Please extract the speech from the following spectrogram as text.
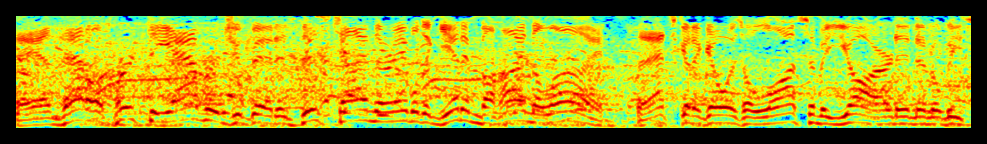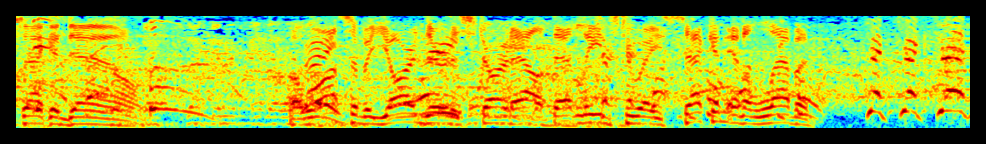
And that'll hurt the average a bit as this time they're able to get him behind the line. That's going to go as a loss of a yard, and it'll be second down. A loss of a yard there to start out. That leads to a second and 11. Check, check, check.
